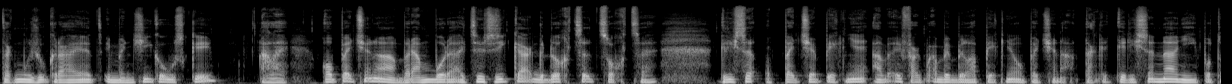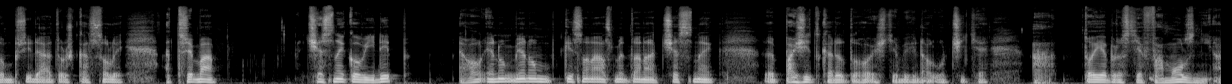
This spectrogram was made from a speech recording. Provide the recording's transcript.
tak můžu krájet i menší kousky, ale opečená brambora, ať si říká, kdo chce, co chce, když se opeče pěkně, aby, fakt, aby byla pěkně opečená, tak když se na ní potom přidá troška soli a třeba česnekový dip, Jo, jenom, jenom kyselá smetana, česnek, pažitka do toho ještě bych dal určitě. A to je prostě famózní, a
